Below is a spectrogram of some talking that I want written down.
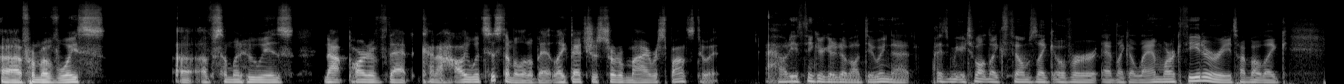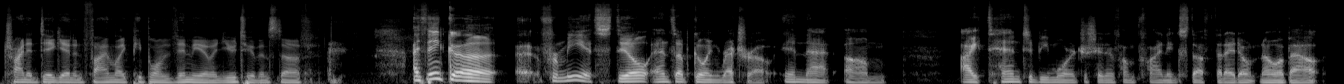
uh, from a voice uh, of someone who is not part of that kind of Hollywood system a little bit. Like that's just sort of my response to it. How do you think you're gonna go about doing that? I mean, you're talking about like films like over at like a landmark theater, or are you talking about like trying to dig in and find like people on Vimeo and YouTube and stuff? I think uh for me, it still ends up going retro in that um, I tend to be more interested if I'm finding stuff that I don't know about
